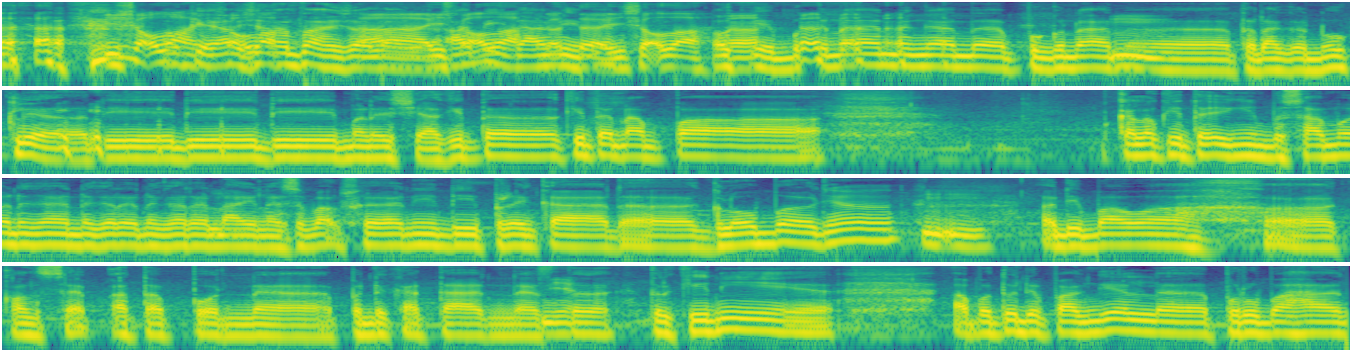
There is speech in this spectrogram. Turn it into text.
InsyaAllah. Okey, insyaAllah. insyaAllah. Ah, InsyaAllah, Amin, amin, Doktor. eh. InsyaAllah. Okey, berkenaan dengan uh, penggunaan Hmm. uh, tenaga nuklear di di di Malaysia, kita kita nampak kalau kita ingin bersama dengan negara-negara lain lah sebab sekarang ni di peringkat uh, globalnya uh, di bawah uh, konsep ataupun uh, pendekatan uh, Ya. ter- terkini uh, apa tu dipanggil uh, perubahan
